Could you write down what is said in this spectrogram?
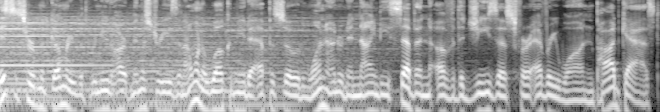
This is Herb Montgomery with Renewed Heart Ministries, and I want to welcome you to episode 197 of the Jesus for Everyone podcast.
